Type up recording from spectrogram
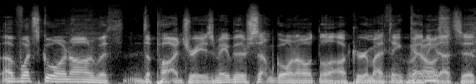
of what's going on with the Padres. Maybe there's something going on with the locker room. I think I think that's it.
